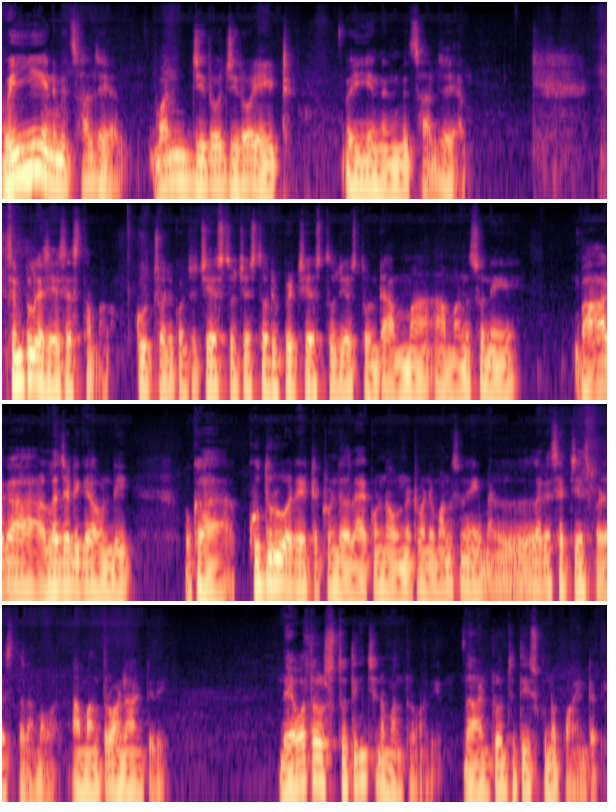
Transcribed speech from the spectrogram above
వెయ్యి ఎనిమిది సార్లు చేయాలి. వన్ జీరో జీరో ఎయిట్ వెయ్యి ఎనిమిది సార్లు చేయాలి. సింపుల్గా చేసేస్తాం మనం. కూర్చొని కొంచెం చేస్తూ చేస్తూ రిపీట్ చేస్తూ చేస్తూ ఉంటే అమ్మ ఆ మనసుని బాగా అల్లజడిగా ఉండి ఒక కుదురు అనేటటువంటిది లేకుండా ఉన్నటువంటి మనసుని మెల్లగా సెట్ చేసి పడేస్తారు అమ్మవారు. ఆ మంత్రం అలాంటిది. దేవతలు స్తుతించిన మంత్రం అది. దాంట్లోంచి తీసుకున్న పాయింట్ అది.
